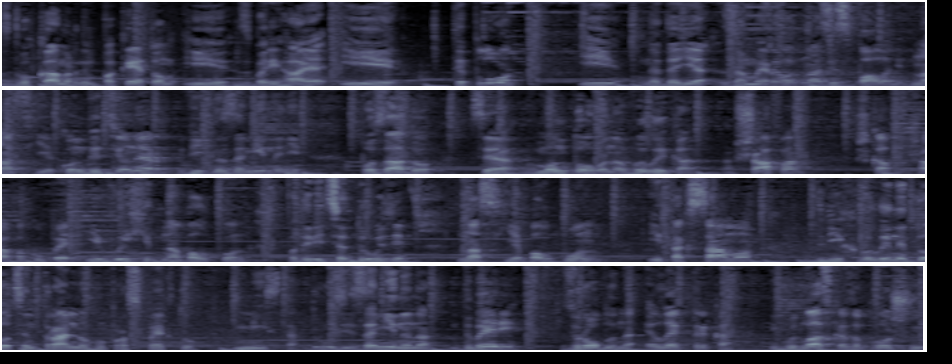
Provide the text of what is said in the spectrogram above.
з двокамерним пакетом і зберігає і тепло, і не дає замерзнути. Це одна зі спалень. У нас є кондиціонер, вікна замінені. Позаду це вмонтована велика шафа, шкаф, шафа купе і вихід на балкон. Подивіться, друзі, у нас є балкон. І так само дві хвилини до центрального проспекту міста. Друзі, замінена двері, зроблена електрика. І, будь ласка, запрошую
